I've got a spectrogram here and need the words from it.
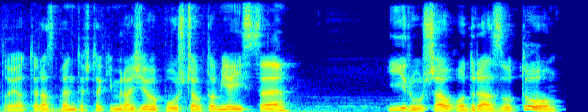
To ja teraz będę w takim razie opuszczał to miejsce i ruszał od razu tu.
